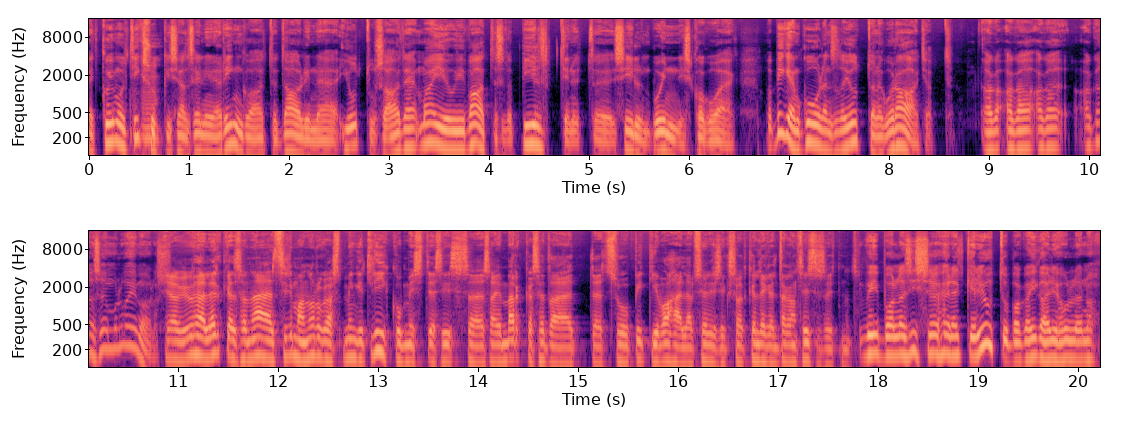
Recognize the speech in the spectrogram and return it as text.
Et kui mul tiksubki seal selline ringvaate taoline jutusaade, ma ju ei vaata seda pilti nüüd äh, silm punnis kogu aeg. ma pigem kuulan seda juttu nagu raadiot aga, aga, aga, aga see on mul võimalus. ja ühel hetkel sa näed silmanurgast mingit liikumist ja siis äh, sa ei märka seda, et, et su piki vahe läheb selliseks, sa oled kellelgi tagant sisse sõitnud. võib-olla siis ühel hetkel juhtub, aga igal juhul noh,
